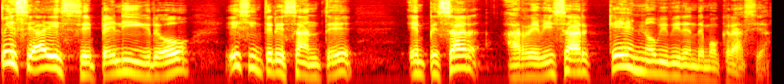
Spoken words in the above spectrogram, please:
pese a ese peligro, es interesante empezar a revisar qué es no vivir en democracia.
